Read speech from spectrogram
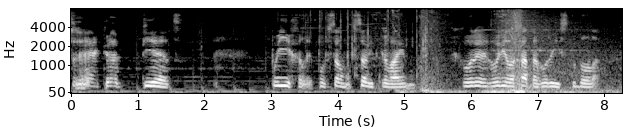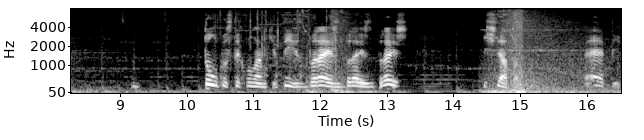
Це капець. Поїхали по всьому, все відкриваємо. Гори, горіла хата, гори і студола. Толку з тих уламків, ти їх збираєш, збираєш, збираєш. І шляпа. Епік.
